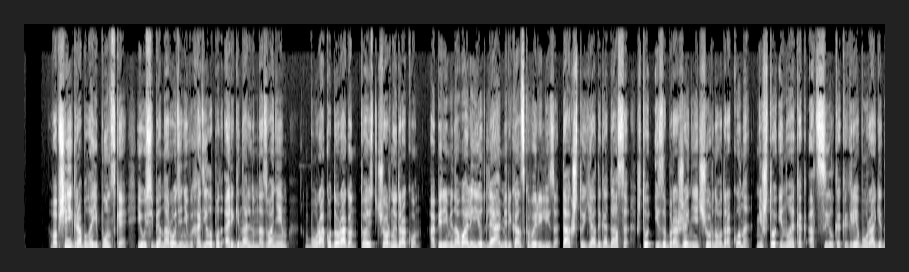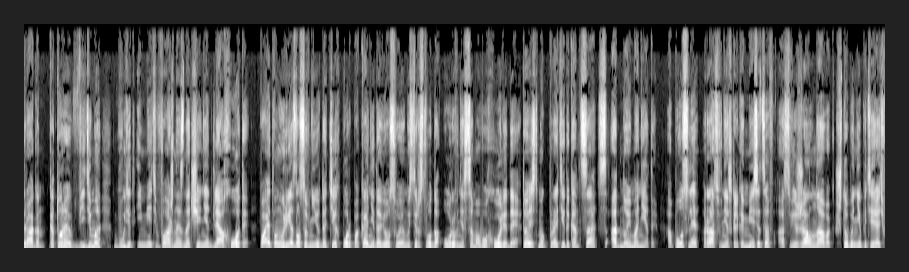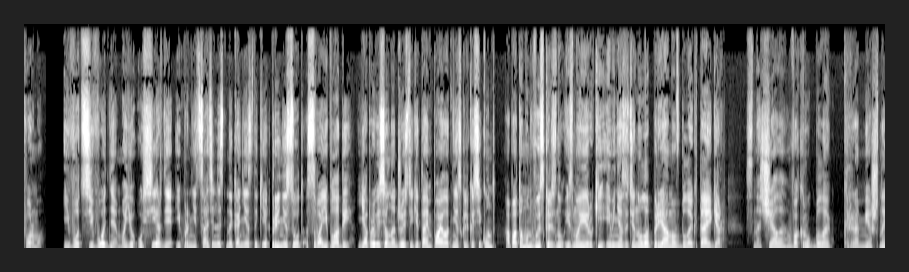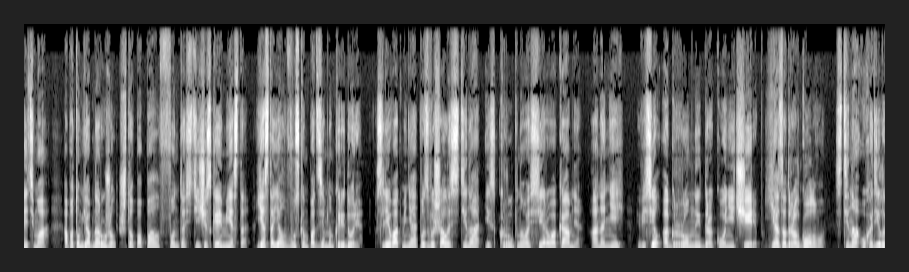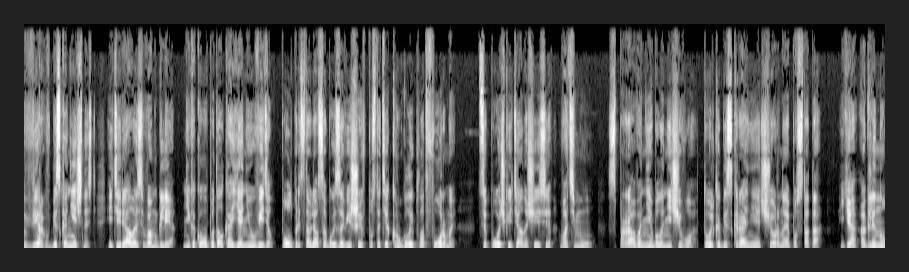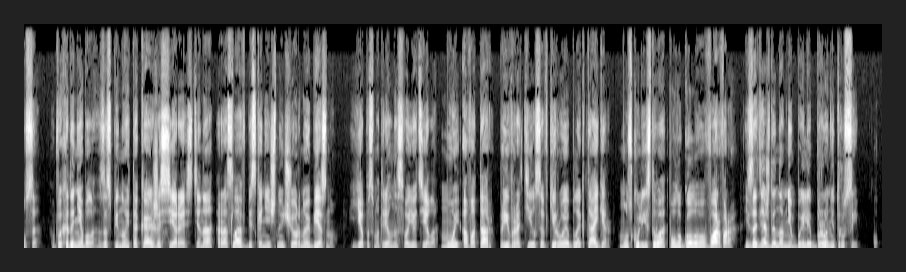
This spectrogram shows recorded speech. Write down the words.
Вообще игра была японская и у себя на родине выходила под оригинальным названием Бурако Дорагон, то есть Черный дракон а переименовали ее для американского релиза. Так что я догадался, что изображение черного дракона не что иное, как отсылка к игре Бураги Драгон, которая, видимо, будет иметь важное значение для охоты. Поэтому резался в нее до тех пор, пока не довел свое мастерство до уровня самого Холидея, то есть мог пройти до конца с одной монеты. А после, раз в несколько месяцев, освежал навык, чтобы не потерять форму. И вот сегодня мое усердие и проницательность наконец-таки принесут свои плоды. Я провисел на джойстике Time Pilot несколько секунд, а потом он выскользнул из моей руки и меня затянуло прямо в Black Tiger. Сначала вокруг была кромешная тьма, а потом я обнаружил, что попал в фантастическое место. Я стоял в узком подземном коридоре. Слева от меня возвышалась стена из крупного серого камня, а на ней висел огромный драконий череп. Я задрал голову. Стена уходила вверх в бесконечность и терялась во мгле. Никакого потолка я не увидел. Пол представлял собой зависшие в пустоте круглые платформы, цепочкой тянущиеся во тьму. Справа не было ничего, только бескрайняя черная пустота. Я оглянулся. Выхода не было, за спиной такая же серая стена росла в бесконечную черную бездну. Я посмотрел на свое тело. Мой аватар превратился в героя Блэк Тайгер, мускулистого полуголого варвара. Из одежды на мне были бронетрусы.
